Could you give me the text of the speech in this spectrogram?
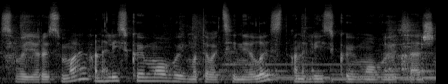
своє резюме англійською мовою, мотиваційний лист англійською мовою теж.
